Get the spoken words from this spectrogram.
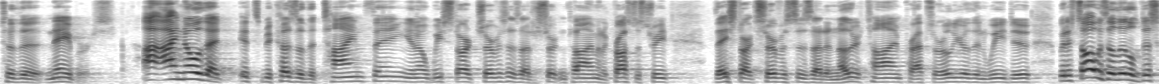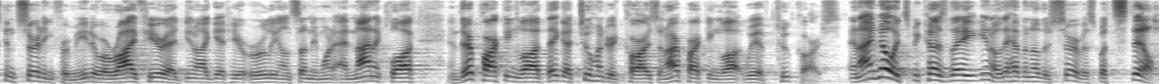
to the neighbors. I know that it's because of the time thing. You know, we start services at a certain time and across the street they start services at another time, perhaps earlier than we do. But it's always a little disconcerting for me to arrive here at, you know, I get here early on Sunday morning at nine o'clock and their parking lot, they got 200 cars, and our parking lot, we have two cars. And I know it's because they, you know, they have another service, but still,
